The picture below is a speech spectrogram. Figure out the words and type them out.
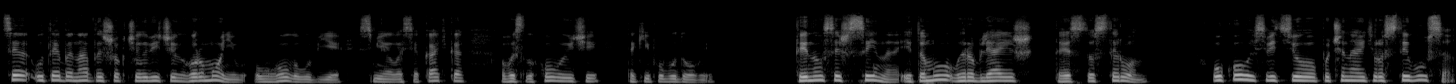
Це у тебе надлишок чоловічих гормонів в голову б'є, сміялася Катька, вислуховуючи такі побудови. Ти носиш сина і тому виробляєш тестостерон. У когось від цього починають рости вуса,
